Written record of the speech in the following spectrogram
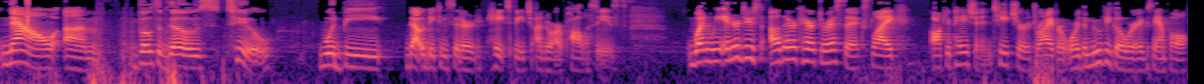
now, um, both of those two would be, that would be considered hate speech under our policies. When we introduce other characteristics like occupation, teacher, driver, or the moviegoer example,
